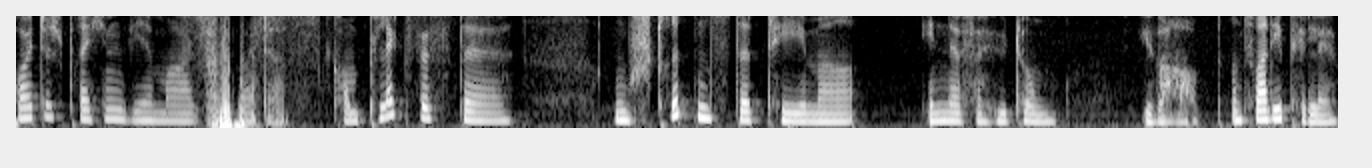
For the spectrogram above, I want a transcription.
heute sprechen wir mal über das komplexeste, umstrittenste Thema in der Verhütung überhaupt. Und zwar die Pille.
